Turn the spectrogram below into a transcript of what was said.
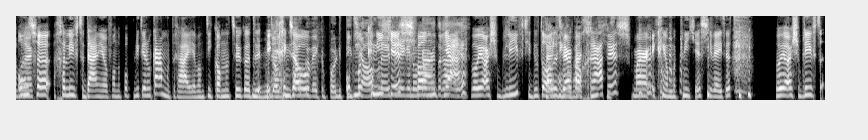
onze geliefde Daniel van de Pop niet in elkaar moet draaien. Want die kwam natuurlijk... Ik ging zo elke week een op mijn knietjes van, draaien. ja, wil je alsjeblieft, die doet al dit ging werk al knietjes. gratis, maar ik ging op mijn knietjes, je weet het. Wil je alsjeblieft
